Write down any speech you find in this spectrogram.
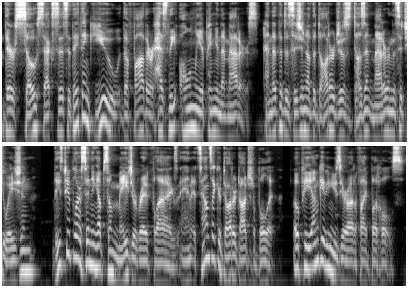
They're so sexist that they think you, the father, has the only opinion that matters, and that the decision of the daughter just doesn't matter in the situation. These people are sending up some major red flags, and it sounds like your daughter dodged a bullet. OP, I'm giving you 0 out of 5 buttholes.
